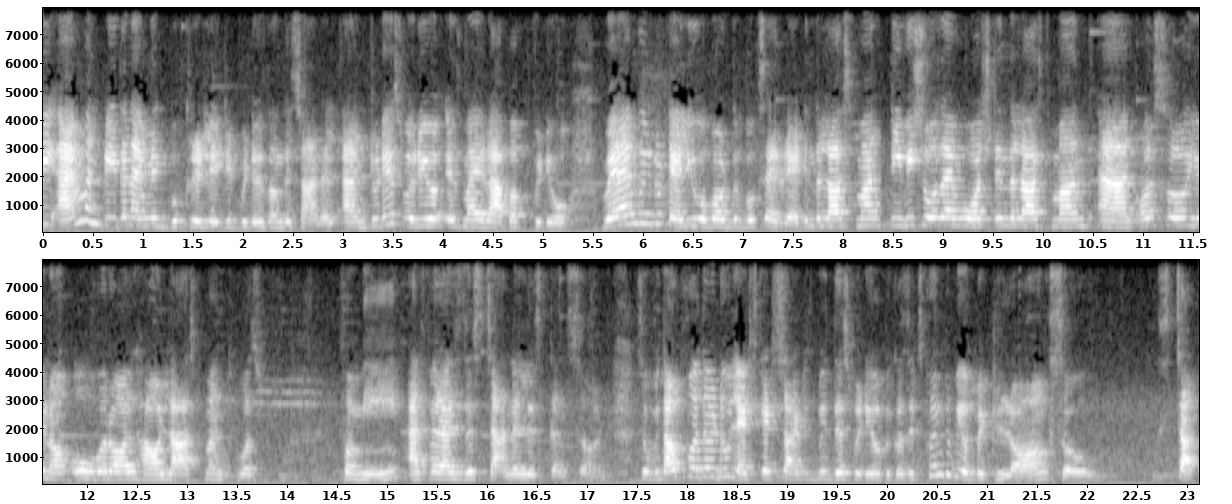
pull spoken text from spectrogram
everybody, I'm Manpreet and I make book related videos on this channel and today's video is my wrap up video where I'm going to tell you about the books I read in the last month, TV shows I've watched in the last month and also you know overall how last month was for me as far as this channel is concerned. So without further ado, let's get started with this video because it's going to be a bit long so start.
